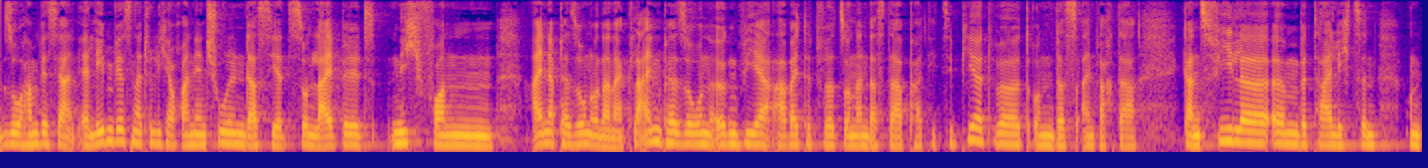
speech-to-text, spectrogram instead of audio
so haben wir es ja, erleben wir es natürlich auch an den Schulen, dass jetzt so ein Leitbild nicht von einer Person oder einer kleinen Person irgendwie erarbeitet wird, sondern dass da partizipiert wird und dass einfach da ganz viele ähm, beteiligt sind. Und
